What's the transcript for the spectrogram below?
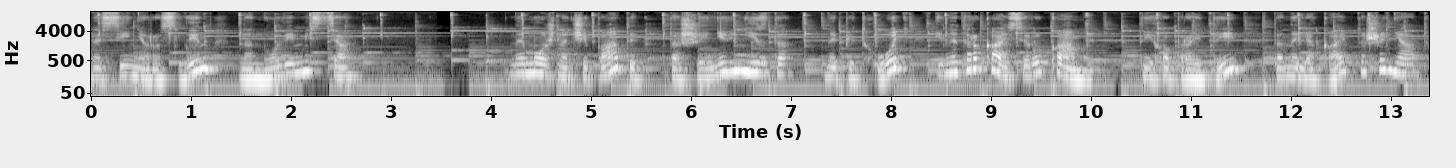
насіння рослин на нові місця. Не можна чіпати пташині гнізда, не підходь і не торкайся руками. Тихо пройди та не лякай пташенят.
